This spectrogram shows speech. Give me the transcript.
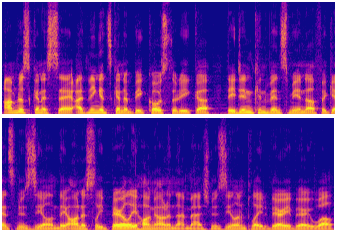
I'm just going to say I think it's going to be Costa Rica. They didn't convince me enough against New Zealand. They honestly barely hung out in that match. New Zealand played very, very well.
